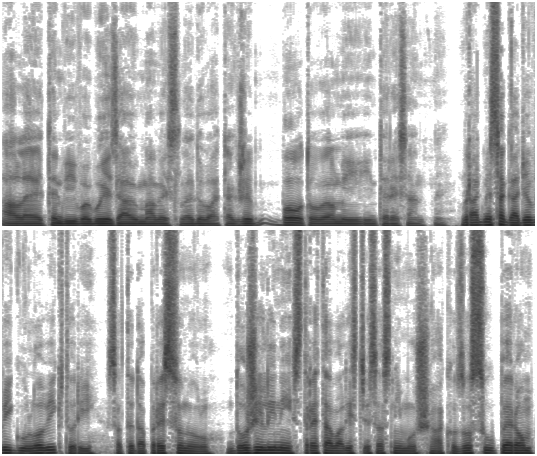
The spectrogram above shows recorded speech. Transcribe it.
ale ten vývoj bude zaujímavé sledovať. Takže bolo to veľmi interesantné. Vráťme sa Gaďovi Gulovi, ktorý sa teda presunul do Žiliny. Stretávali ste sa s ním už ako so súperom.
